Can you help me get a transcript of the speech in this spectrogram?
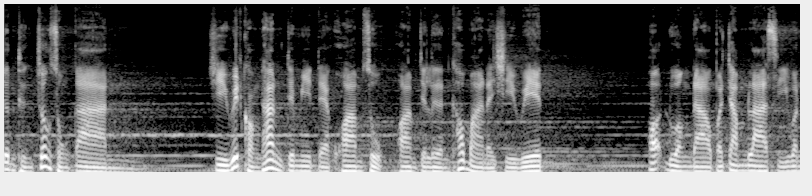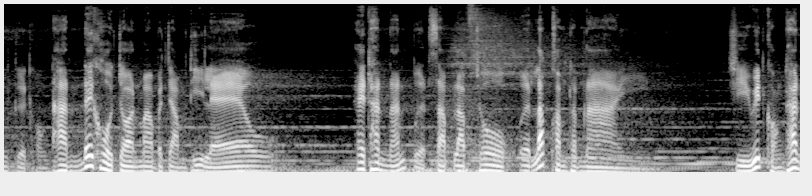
จนถึงช่วงสงการ ชีวิตของท่านจะมีแต่ความสุขความเจริญเข้ามาในชีวิต เพราะดวงดาวประจำราศีวันเกิดของท่านได้โคจรมาประจำที่แล้ว ให้ท่านนั้นเปิดทรัพย์รับโชค เปิดรับคำทำนาย ชีวิตของท่าน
